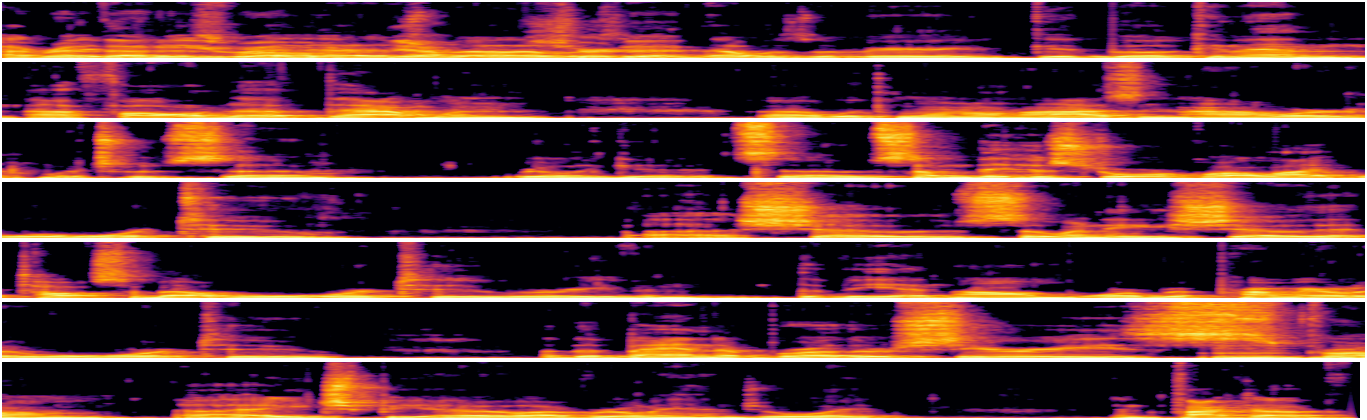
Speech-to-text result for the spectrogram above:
I read maybe that, as well. That as yeah, well. That sure was did. A, that was a very good book. And then I followed up that one uh, with one on Eisenhower, which was uh, really good. So some of the historical, I like World War II uh, shows. So any show that talks about World War II or even the Vietnam War, but primarily World War II. Uh, the Band of Brothers series mm-hmm. from uh, HBO, I've really enjoyed. In fact, I've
